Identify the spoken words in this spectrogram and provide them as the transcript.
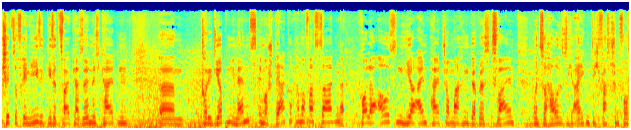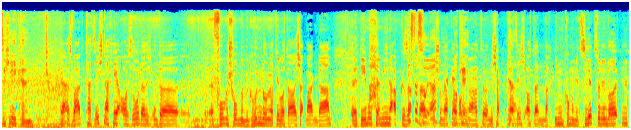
Schizophrenie, diese zwei Persönlichkeiten ähm, kollidierten immens, immer stärker kann man fast sagen. Ja. Rolle außen, hier Einpeitscher machen, Goebbels 2 und zu Hause sich eigentlich fast schon vor sich ekeln. Ja, es war tatsächlich nachher auch so, dass ich unter äh, vorgeschobener Begründung nach dem Motto, ah, ich habe Magen-Darm, äh, Demotermine abgesagt ist das so, habe, ja? ich schon gar keinen Okay. Bock mehr hatte. Und ich habe Ja. tatsächlich auch dann nach innen kommuniziert zu den Leuten.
